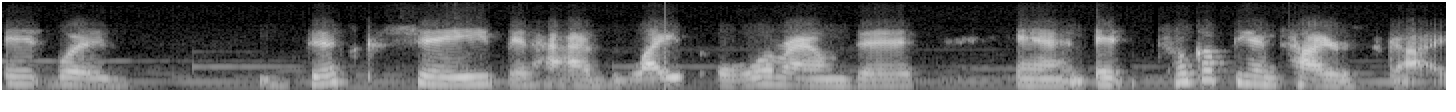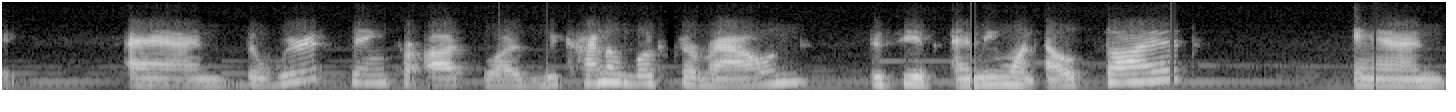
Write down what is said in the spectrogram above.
it was disc shape. It had lights all around it, and it took up the entire sky. And the weirdest thing for us was we kind of looked around to see if anyone else saw it, and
